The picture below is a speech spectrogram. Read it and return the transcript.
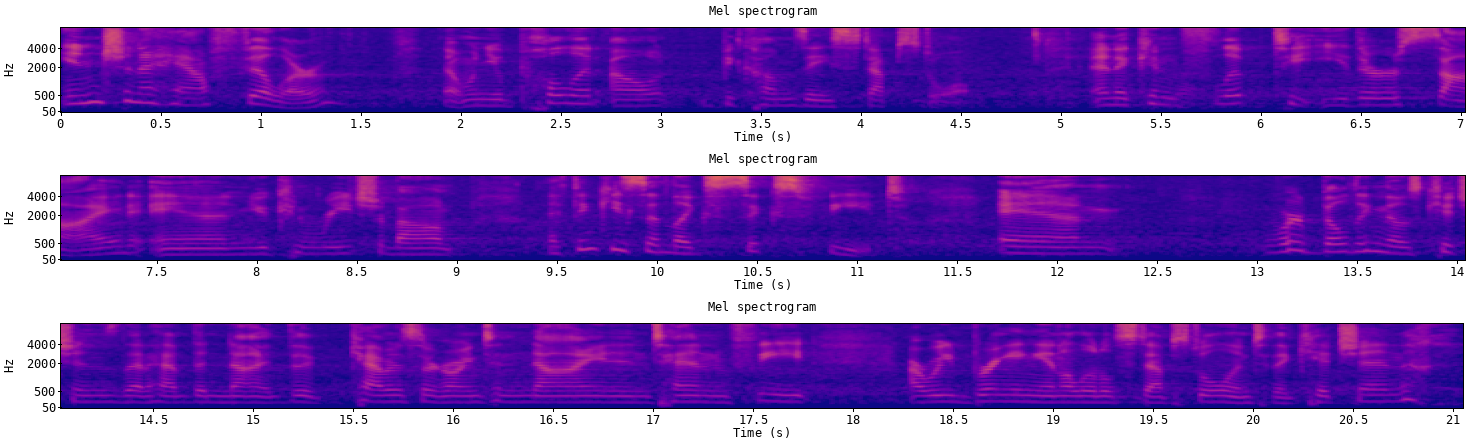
inch and a half filler that when you pull it out becomes a step stool. And it can flip to either side and you can reach about, I think he said like six feet. And we're building those kitchens that have the nine, the cabinets are going to nine and 10 feet. Are we bringing in a little step stool into the kitchen?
